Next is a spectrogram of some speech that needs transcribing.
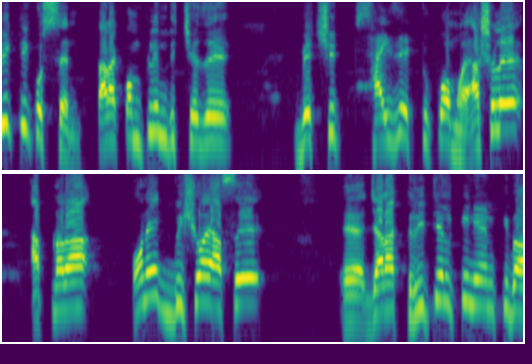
বিক্রি করছেন, তারা কমপ্লেন দিচ্ছে যে বেডশিট সাইজে একটু কম হয়। আসলে আপনারা অনেক বিষয় আছে যারা রিটেল কিনেন কিবা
